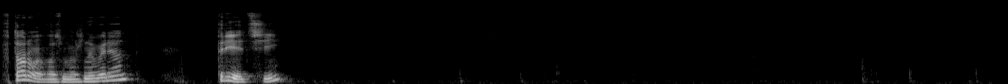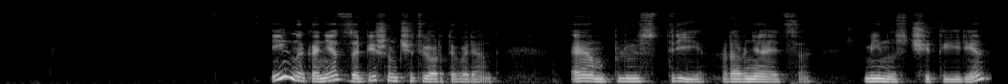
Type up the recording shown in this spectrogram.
Второй возможный вариант. Третий И, наконец, запишем четвертый вариант. m плюс 3 равняется минус 4,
